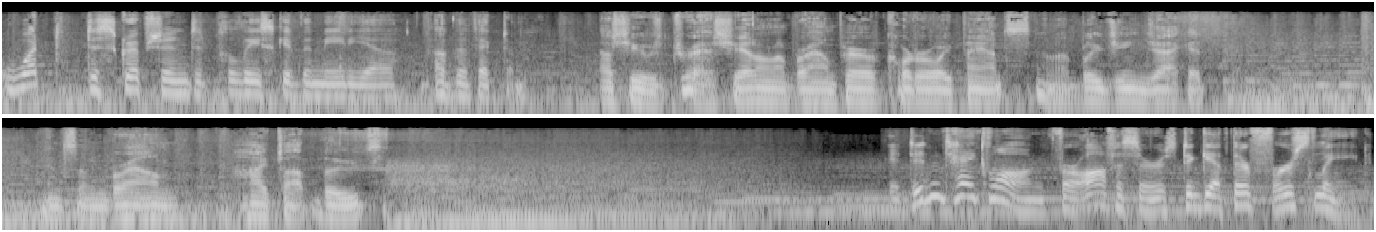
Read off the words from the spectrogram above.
What description did police give the media of the victim? How she was dressed. She had on a brown pair of corduroy pants and a blue jean jacket and some brown high-top boots. It didn't take long for officers to get their first lead.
